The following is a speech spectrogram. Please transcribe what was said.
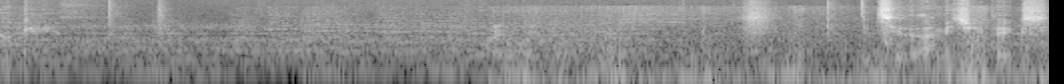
okay. Let's see the damage he takes.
